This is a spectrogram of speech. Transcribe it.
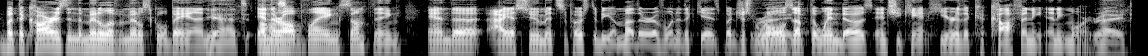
but the car is in the middle of a middle school band. Yeah, it's and they're all playing something, and the I assume it's supposed to be a mother of one of the kids, but just rolls Right. up the windows and she can't hear the cacophony anymore. Right.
